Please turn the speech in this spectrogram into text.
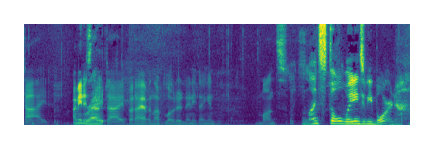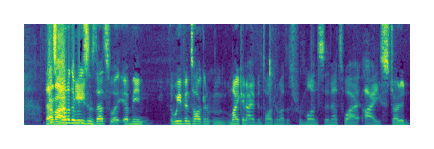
died. I mean, it's Right. not died, but I haven't uploaded anything in months. Mine's still waiting to be born. That's on, one of the Pete. reasons. That's why I mean we've been talking. Mike and I have been talking about this for months, and that's why I started.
